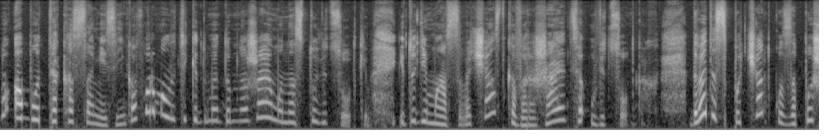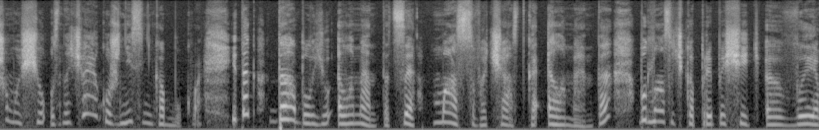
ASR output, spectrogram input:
Ну або така самісінька формула, тільки ми домножаємо на 100%. І тоді масова частка виражається у відсотках. Давайте спочатку запишемо, що означає кожнісінька буква. І так, W елемента це масова частка елемента. Будь ласка, припишіть е, в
